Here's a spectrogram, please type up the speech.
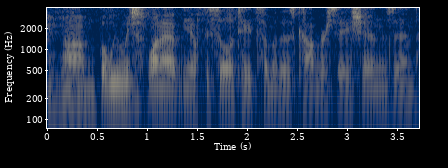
Mm-hmm. Um, but we would just want to you know facilitate some of those conversations and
